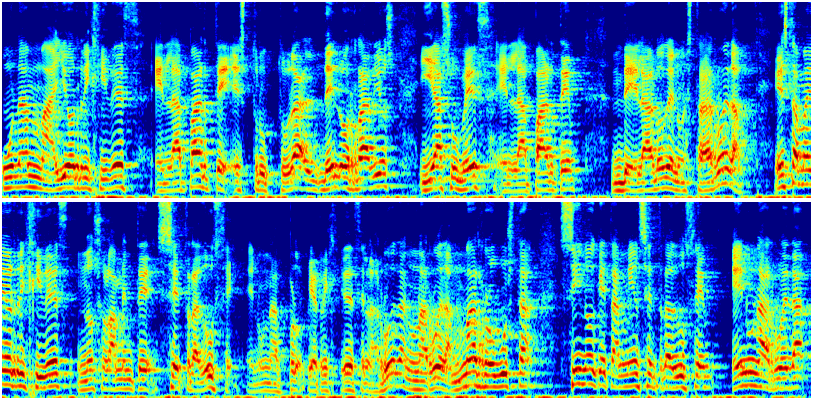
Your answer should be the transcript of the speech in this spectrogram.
una mayor rigidez en la parte estructural de los radios y a su vez en la parte del aro de nuestra rueda. Esta mayor rigidez no solamente se traduce en una propia rigidez en la rueda, en una rueda más robusta, sino que también se traduce en una rueda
